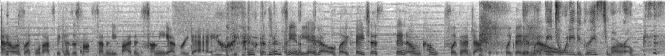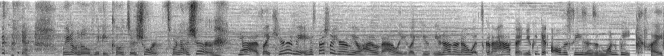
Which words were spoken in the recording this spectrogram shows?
And I was like, well, that's because it's not 75 and sunny every day. Like they lived in San Diego. Like they just they didn't own coats. Like they had jackets. Like they didn't It might know. be 20 degrees tomorrow. yeah. We don't know if we need coats or shorts. We're not sure. Yeah, it's like here in the, especially here in the Ohio Valley, like you, you never know what's going to happen. You can get all the seasons in one week. Like,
